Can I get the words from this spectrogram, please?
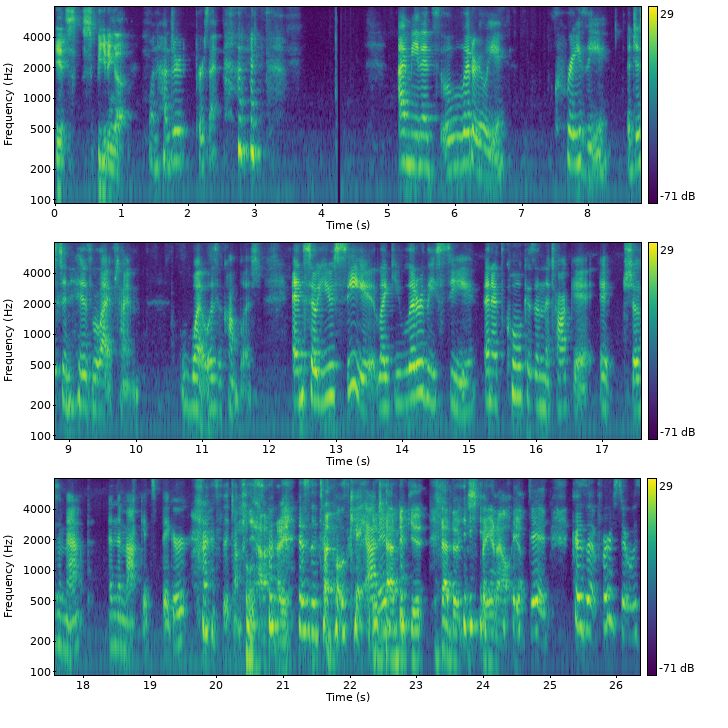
It's speeding up. 100%. I mean, it's literally crazy just in his lifetime what was accomplished. And so you see, like you literally see, and it's cool because in the talk it it shows a map, and the map gets bigger as the temples, Yeah, right. as the temples get added. It had to get it had to span out. it Yeah. did because at first it was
